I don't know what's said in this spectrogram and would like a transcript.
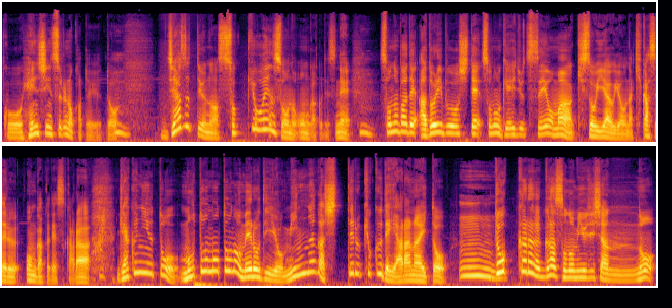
こう変身するのかというと、うんジャズっていうのは即興演奏の音楽ですね、うん、その場でアドリブをしてその芸術性をまあ競い合うような聴かせる音楽ですから、はい、逆に言うともともとのメロディーをみんなが知ってる曲でやらないと、うん、どっからがそのミュージシャンの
